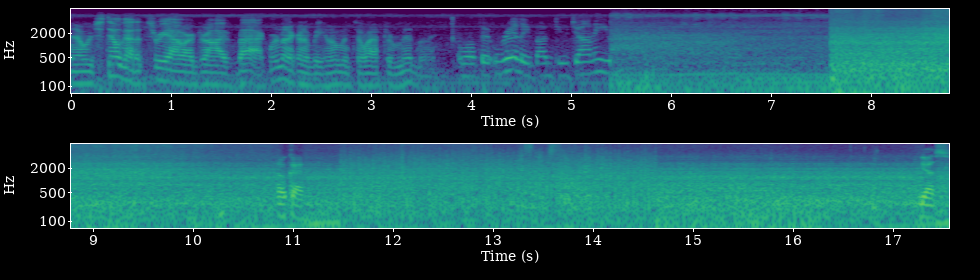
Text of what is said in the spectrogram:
Now, we've still got a three-hour drive back. We're not going to be home until after midnight. Well, if it really bugged you, Johnny, you... Okay. Yes.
